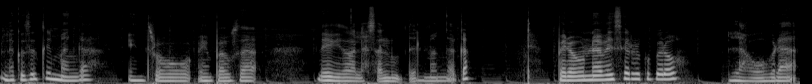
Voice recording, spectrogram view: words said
la cosa es que el manga entró en pausa debido a la salud del mangaka. Pero una vez se recuperó, la obra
